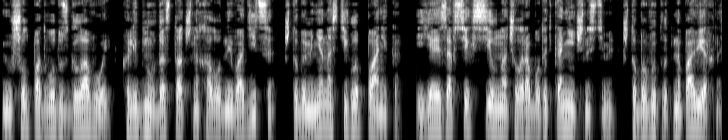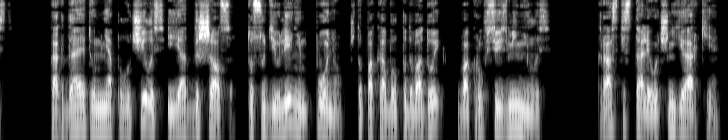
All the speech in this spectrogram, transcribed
и ушел под воду с головой, хлебнув достаточно холодной водицы, чтобы меня настигла паника, и я изо всех сил начал работать конечностями, чтобы выплыть на поверхность. Когда это у меня получилось и я отдышался, то с удивлением понял, что пока был под водой, вокруг все изменилось. Краски стали очень яркие,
